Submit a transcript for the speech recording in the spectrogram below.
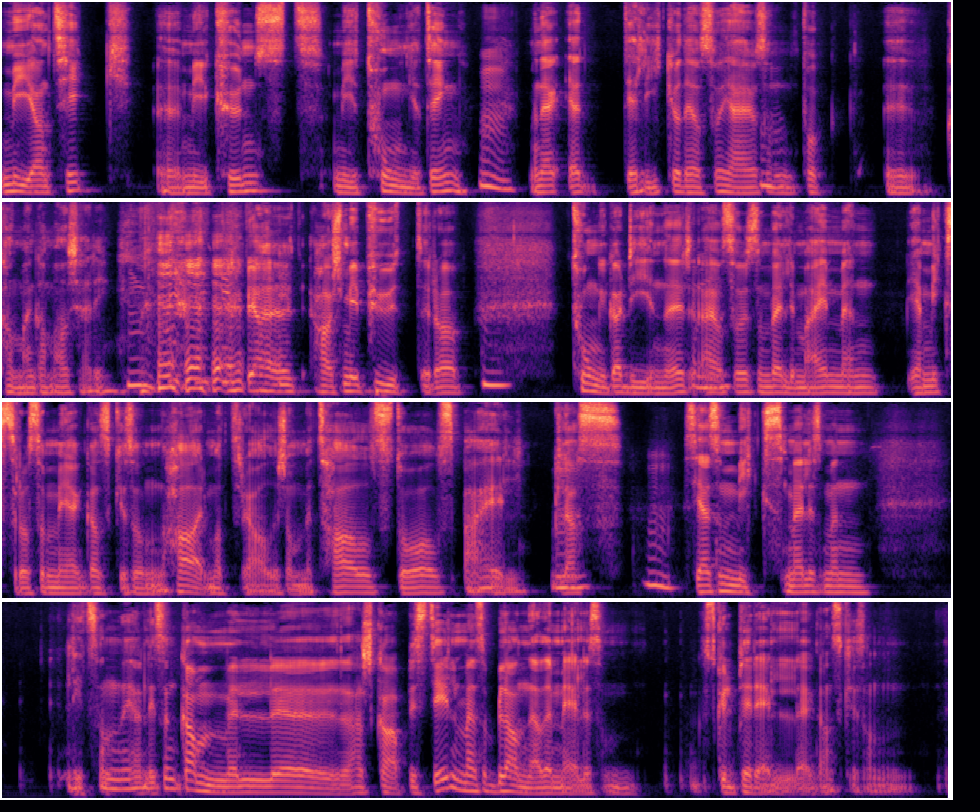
mye antikk, eh, mye kunst, mye tunge ting. Mm. Men jeg, jeg, jeg liker jo det også. Jeg er jo sånn på uh, Kall meg en gammel kjerring. Jeg har, har så mye puter og tunge gardiner. er også liksom veldig meg, men jeg mikser også med ganske sånn harde materialer som metall, stål, speil, glass. Mm. Så jeg er sånn miks med liksom en litt sånn, ja, litt sånn gammel, uh, herskapelig stil, men så blander jeg det med liksom skulpturelle, ganske sånn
